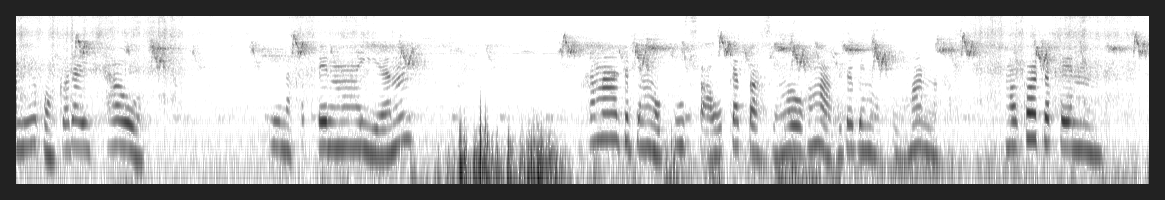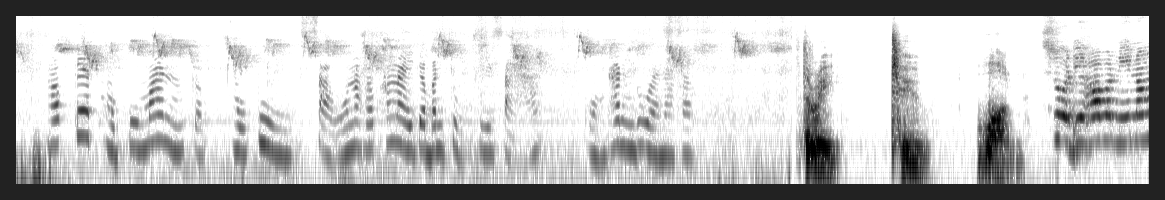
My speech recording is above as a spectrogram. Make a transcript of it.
อนนี้ผมก็ได้เช่า นี่นะครับเป็นเหรียญข้างหน้าจะเป็นหัวปูเสากระตักเสียงโลข้างหลังก็จะเป็นหัวปูมั่นนะครับแล้วก็จะเป็นน็อกเก็ตหัวปูมั่นกับหัวปูเสานะครับ ข้างในจะบรรจุเกษาของท่านด้วยนะครับ Three, two, one. สวัสดีครับวันนี้น้อง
